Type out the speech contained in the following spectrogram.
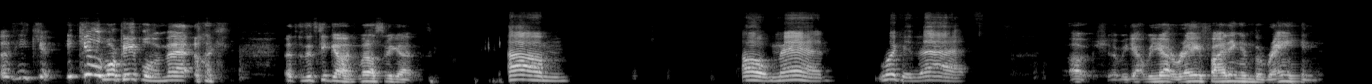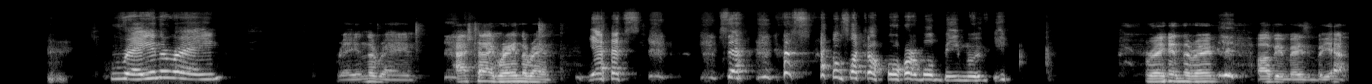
He ki- he killed more people than that. Like, let's, let's keep going. What else do we got? Um. Oh man, look at that. Oh shit, we got we got Rey fighting in the rain. Rey in the rain. Rey in the rain. Hashtag Rey in the rain. Yes. That sounds like a horrible B movie. Rey in the rain. That'd be amazing. But yeah,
